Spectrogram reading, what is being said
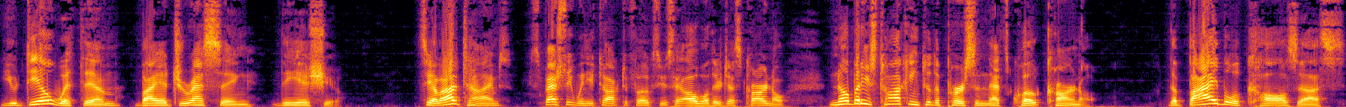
you deal with them by addressing the issue. See, a lot of times especially when you talk to folks who say, oh, well, they're just carnal. Nobody's talking to the person that's, quote, carnal. The Bible calls us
